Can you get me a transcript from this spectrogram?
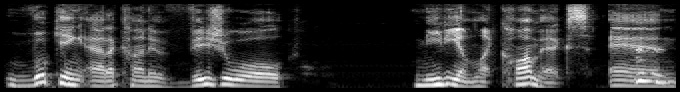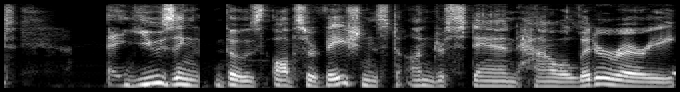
looking at a kind of visual medium like comics mm-hmm. and mm-hmm. using those observations to understand how a literary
